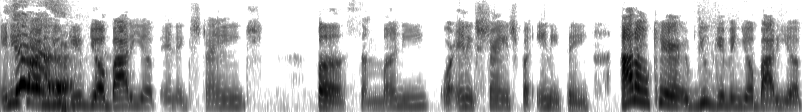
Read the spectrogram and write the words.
Anytime you give your body up in exchange for some money or in exchange for anything, I don't care if you giving your body up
